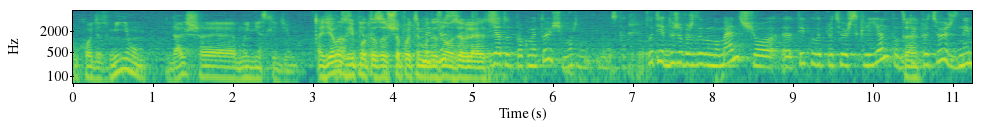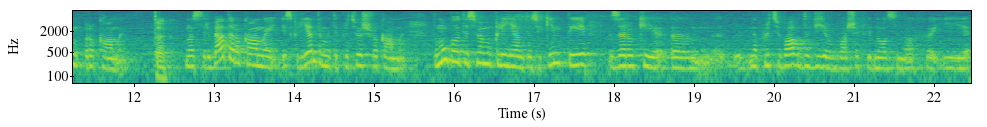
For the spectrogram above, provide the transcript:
уходят в минимум, и дальше мы не следим. А є у вас гіпотеза, що потім вони знову з'являються? Я тут прокоментую, що можна, будь ласка. Тут є дуже важливий момент, що е, ти, коли працюєш з клієнтом, ти працюєш з ним роками. Так. У нас ребята роками, і з клієнтами ти працюєш роками. Тому, коли ти своєму клієнту, з яким ти за роки е, напрацював довіру в ваших відносинах, і е,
